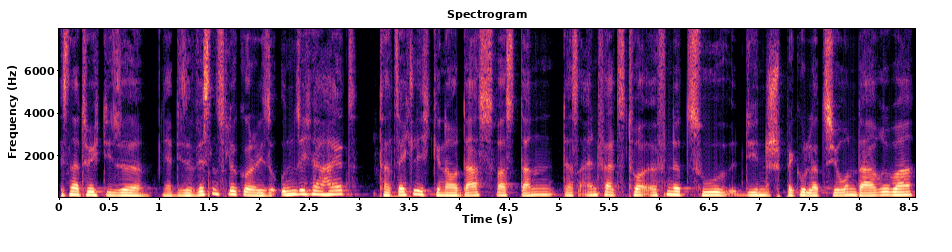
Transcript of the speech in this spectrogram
ist natürlich diese, ja, diese Wissenslücke oder diese Unsicherheit tatsächlich genau das, was dann das Einfallstor öffnet zu den Spekulationen darüber,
